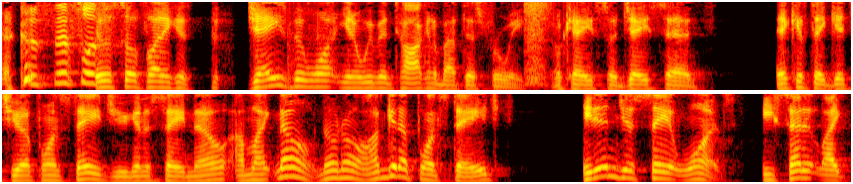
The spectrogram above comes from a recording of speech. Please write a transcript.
because this was it was, was so funny because Jay's been wanting. You know, we've been talking about this for weeks. Okay, so Jay said, "Nick, if they get you up on stage, you're going to say no." I'm like, "No, no, no. I'll get up on stage." He didn't just say it once. He said it like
